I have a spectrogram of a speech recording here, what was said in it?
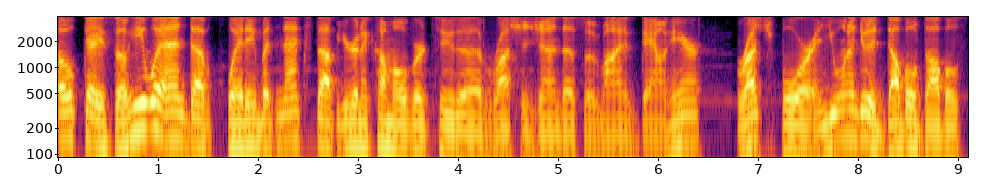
okay, so he would end up quitting, but next up, you're going to come over to the Rush agenda. So mine is down here. Rush 4, and you want to do the double doubles,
